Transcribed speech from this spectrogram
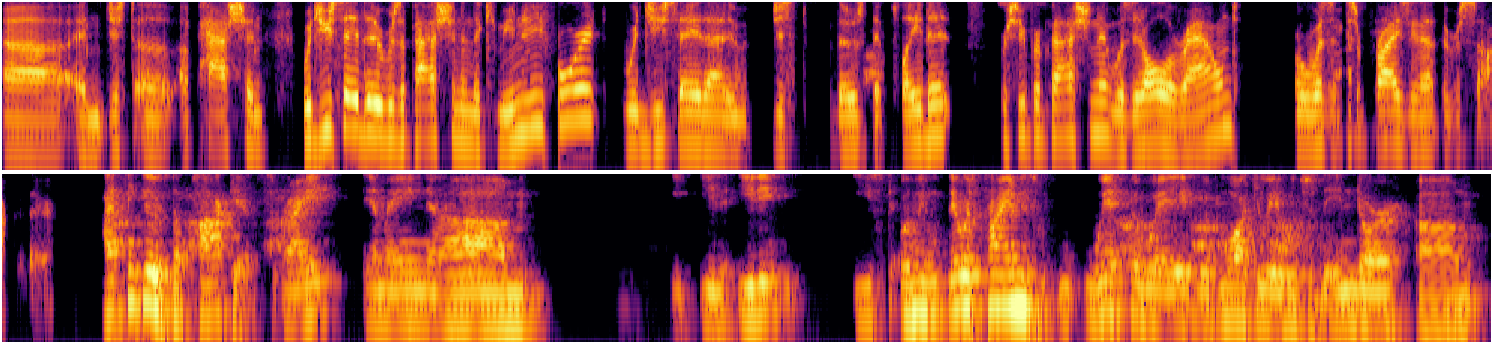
uh, and just a, a, passion. Would you say there was a passion in the community for it? Would you say that it just those that played it were super passionate? Was it all around or was it surprising that there was soccer there? I think it was the pockets, right? I mean, um, you, you didn't, you st- I mean, there was times with the way with Milwaukee Wave, which is the indoor, um,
